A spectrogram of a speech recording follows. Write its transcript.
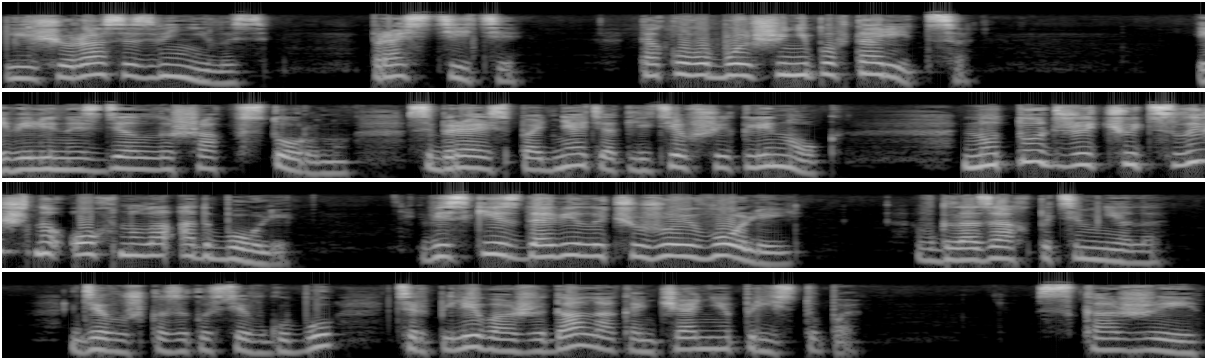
и еще раз извинилась. «Простите, такого больше не повторится». Эвелина сделала шаг в сторону, собираясь поднять отлетевший клинок, но тут же чуть слышно охнула от боли. Виски сдавило чужой волей. В глазах потемнело. Девушка, закусив губу, терпеливо ожидала окончания приступа. «Скажи»,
